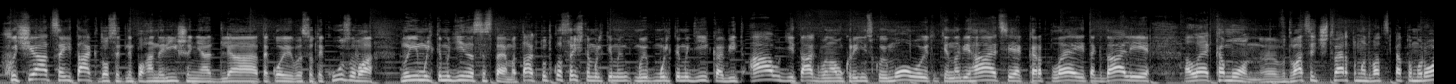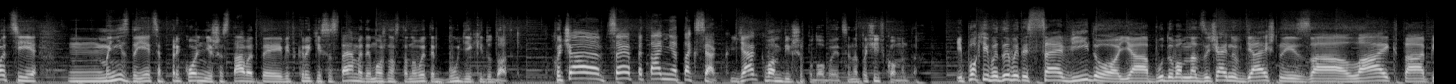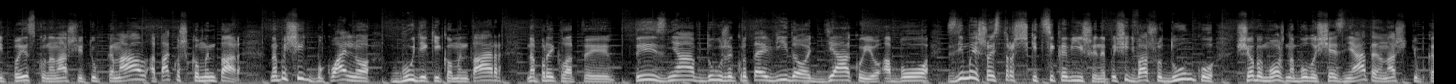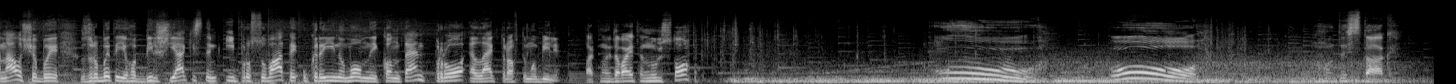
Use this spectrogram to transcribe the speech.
Хоча це і так досить непогане рішення для такої висоти кузова. Ну і мультимедійна система. Так, тут класична мультимедійка від Audi, так, вона українською мовою, тут є навігація, CarPlay і так далі. Але камон, в 24-25 році мені здається прикольніше ставити відкриті системи, де можна встановити будь-які додатки. Хоча це питання так сяк. Як вам більше подобається? Напишіть в коментах. І поки ви дивитесь це відео, я буду вам надзвичайно вдячний за лайк та підписку на наш YouTube канал, а також коментар. Напишіть буквально будь-який коментар. Наприклад, ти зняв дуже круте відео, дякую. Або зніми щось трошечки цікавіше. Напишіть вашу думку, що би можна було ще зняти на наш YouTube канал, щоб зробити його більш якісним і просувати україномовний контент про електроавтомобілі. Так, ну і давайте 0100. У. У. Ну, десь так.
